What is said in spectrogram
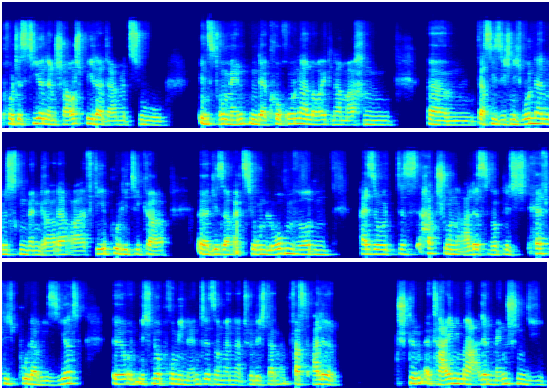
protestierenden Schauspieler damit zu Instrumenten der Corona-Leugner machen, ähm, dass sie sich nicht wundern müssten, wenn gerade AfD-Politiker äh, diese Aktion loben würden. Also das hat schon alles wirklich heftig polarisiert äh, und nicht nur Prominente, sondern natürlich dann fast alle Stimm äh, Teilnehmer, alle Menschen, die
